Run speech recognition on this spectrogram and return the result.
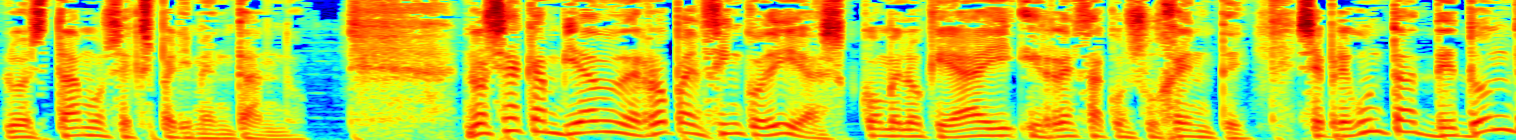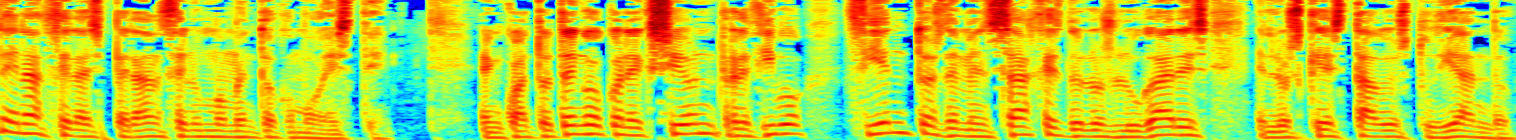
lo estamos experimentando. No se ha cambiado de ropa en cinco días, come lo que hay y reza con su gente. Se pregunta de dónde nace la esperanza en un momento como este. En cuanto tengo conexión, recibo cientos de mensajes de los lugares en los que he estado estudiando,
